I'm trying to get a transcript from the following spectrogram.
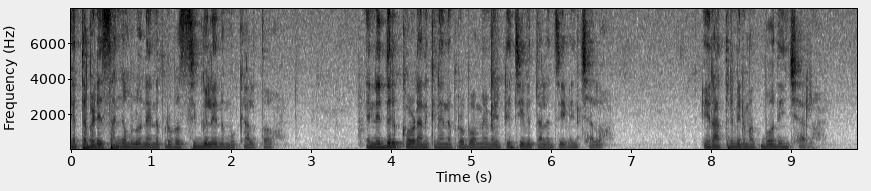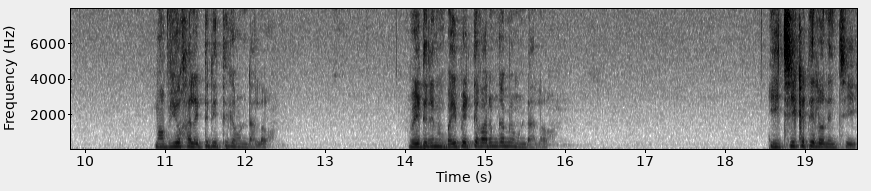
ఎత్తబడే సంఘంలో నేను ప్రభు సిగ్గులేని ముఖాలతో నేను ఎదుర్కోవడానికి నేను ప్రభు మేము ఎట్టి జీవితాలను జీవించాలో. ఈ రాత్రి మీరు మాకు బోధించారు. మా వ్యూహాలు ఎట్టి రీతిగా ఉండాలో. వీటిని మేము భయపెట్టే వారంగా మేము ఉండాలో. ఈ చీకటిలో నుంచి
